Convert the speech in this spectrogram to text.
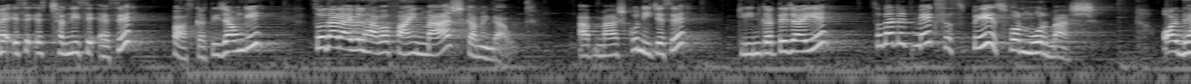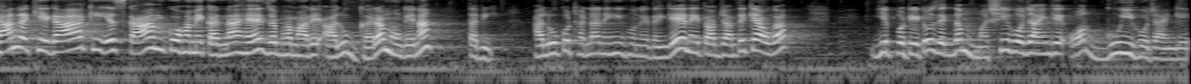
मैं इसे इस छन्नी से ऐसे पास करती जाऊँगी. So that I will have a fine mash coming out आप मैश को नीचे से क्लीन करते जाइए so that it makes space for more mash और ध्यान रखिएगा कि इस काम को हमें करना है जब हमारे आलू गर्म होंगे ना, तभी। आलू को ठंडा नहीं होने देंगे, नहीं तो आप जानते क्या होगा? ये पोटेटोज एकदम मशी हो जाएँगे और गुई हो जाएँगे।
